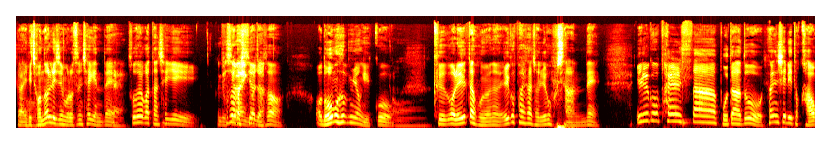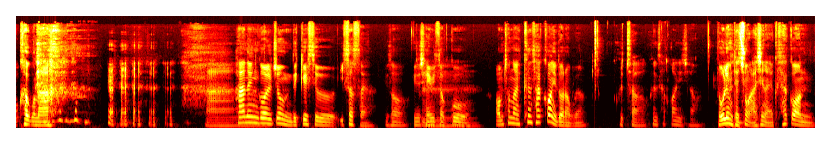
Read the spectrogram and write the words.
그러니까 이게 어. 저널리즘으로 쓴 책인데 네. 소설 같다는 책이 소설가? 씌워져서 어, 너무 흡입력이 있고 어. 그걸 읽다 보면은 1984 전 읽어보진 않았는데 1984보다도 현실이 더 가혹하구나 아. 하는 걸 좀 느낄 수 있었어요. 그래서 굉장히 재밌었고 음. 엄청나게 큰 사건이더라고요. 그렇죠. 큰 사건이죠. 노림은 대충 아시나요? 그 사건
